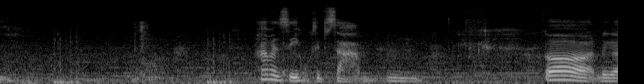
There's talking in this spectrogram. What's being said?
5,400 5,463อืมก็เหลือ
